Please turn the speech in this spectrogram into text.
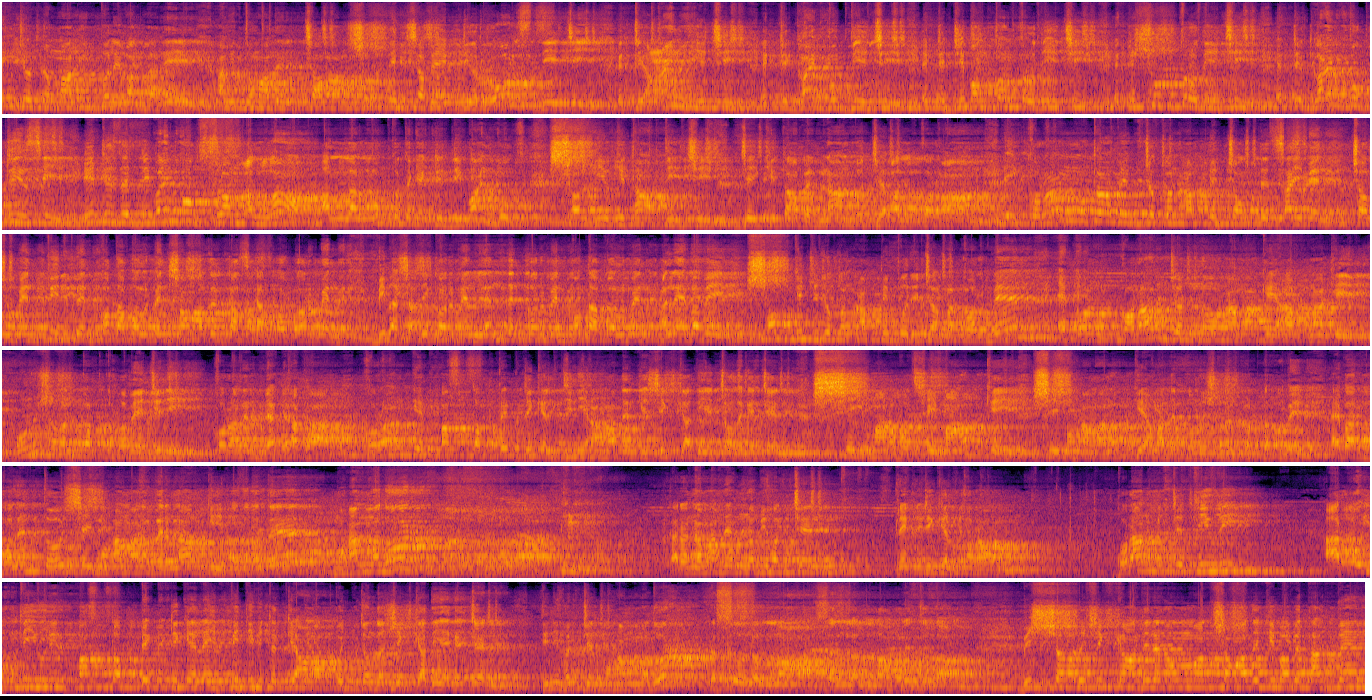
এই জন্য মালিক বলে বান্দারে, আমি তোমাদের চালার শক্তি হিসাবে একটি রুলস দিয়েছি, একটি আইন দিয়েছি, একটি গাইড বুক দিয়েছি, একটি জীবনতন্ত্র দিয়েছি, একটি সূত্র দিয়েছি, একটি গাইড বুক দিয়েছি। It is a divine book from Allah আল্লাহর পক্ষ থেকে একটি ডিভাইন বুক স্বর্গীয় কিতাব দিয়েছি। যেই কিতাবের নাম হচ্ছে আল কোরআন এই কোরআন মোতাবেক যখন আপনি চলতে চাইবেন, চলবেন, ফিরবেন, কথা বলবেন সমাজের কাজ কারবার করবেন, বিবাহ শাদী করবেন, লেনদেন করবেন, কথা বলবেন, আলে এভাবে সব কিছু যখন আপনি পরিচালনা করবেন, এখন করার জন্য আমাকে, আপনাকে অনুসরণ করতে হবে যিনি কোরআনের ব্যাখ্যাকার, কোরআনকে বাস্তব প্র্যাকটিক্যাল যিনি আমাদেরকে শিক্ষা দিয়ে চলে গেছেন, সেই মানব, সেই মানবকে, সেই মহামানবকে আমাদের অনুসরণ করতে হবে। এবার বলেন তো, সেই মহামানবের নাম কি? হজরতে মুহাম্মাদুর কারণ আমাদের নবী হচ্ছেন প্র্যাকটিক্যাল কোরআন কোরআন হচ্ছে থিওরি আর ওই থিওরির বাস্তব প্র্যাকটিক্যাল এই পৃথিবীতে কেমন পর্যন্ত শিক্ষা দিয়ে গেছেন। তিনি হচ্ছেন মোহাম্মদুর রসুল্লাহ সাল্লাহ সাল্লাম বিশ্বনবী শিক্ষা দিলেন উম্মত সমাজে কীভাবে থাকবেন?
